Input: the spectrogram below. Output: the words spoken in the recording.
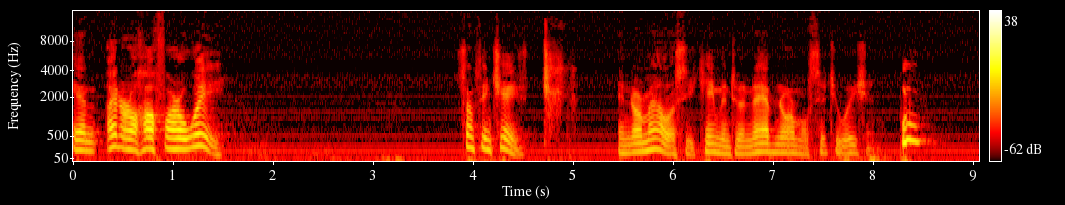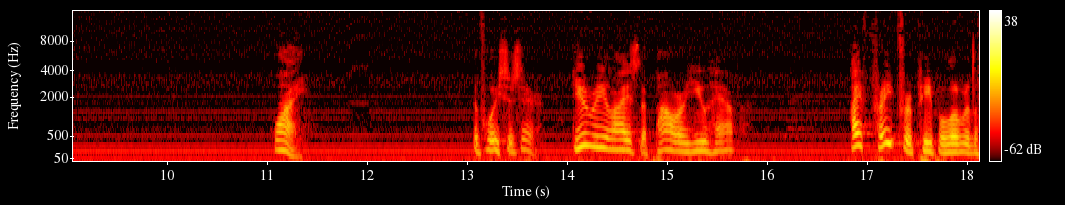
And I don't know how far away. Something changed. And normalcy came into an abnormal situation. Why? The voice is there. Do you realize the power you have? I've prayed for people over the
